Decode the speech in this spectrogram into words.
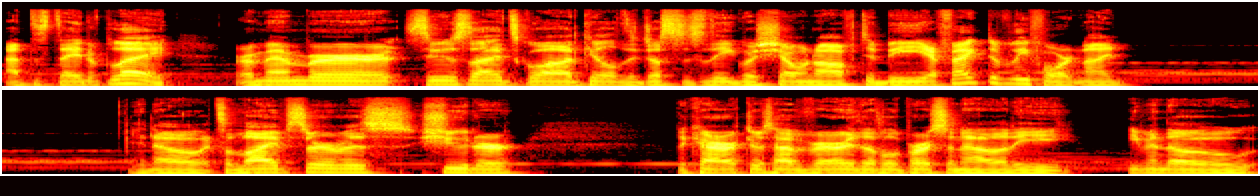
at the state of play. Remember, Suicide Squad Kill the Justice League was shown off to be effectively Fortnite. You know, it's a live service shooter. The characters have very little personality, even though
